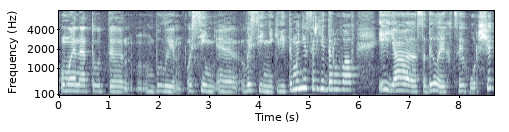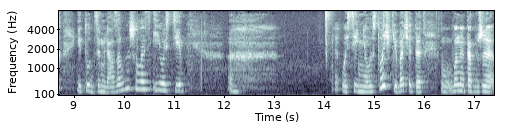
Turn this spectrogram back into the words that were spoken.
У мене тут е, були осінь, е, весінні квіти, мені Сергій дарував, і я садила їх в цей горщик. І тут земля залишилась, і ось ці осінні листочки, бачите, вони так вже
